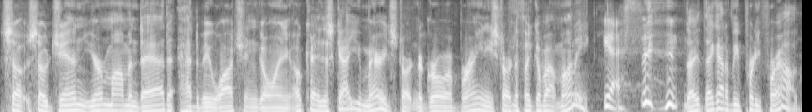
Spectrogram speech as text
So, so Jen, your mom and dad had to be watching, going, "Okay, this guy you married starting to grow a brain. He's starting to think about money. Yes, They, they got to be pretty proud."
